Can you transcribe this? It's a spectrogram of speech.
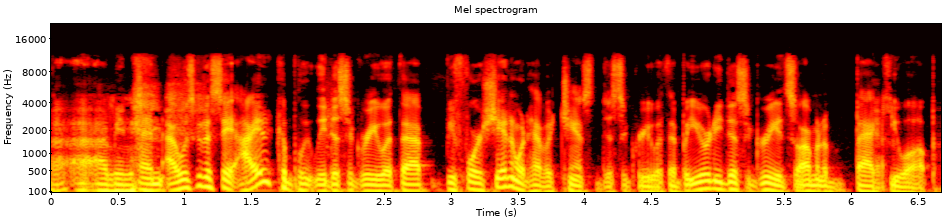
I, I mean, And I was going to say I completely disagree with that before Shannon would have a chance to disagree with it, but you already disagreed, so I'm going to back you up.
